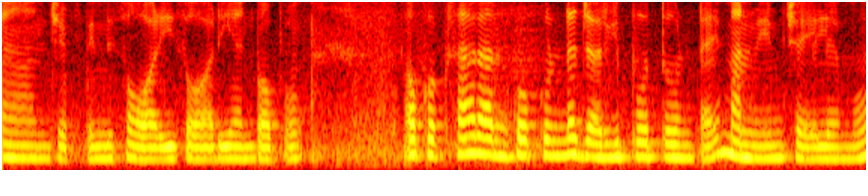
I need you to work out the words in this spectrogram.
అని చెప్పింది. సారీ సారీ అని పాపం. ఒక్కొక్కసారి అనుకోకుండా జరిగిపోతూ ఉంటాయి. మనం ఏం చేయలేము.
